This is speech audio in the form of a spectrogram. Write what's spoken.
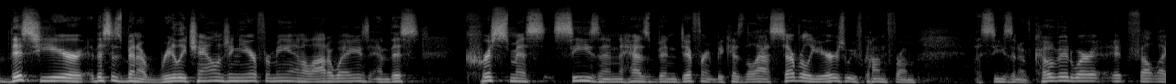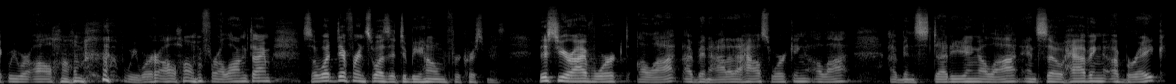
this year, this has been a really challenging year for me in a lot of ways, and this Christmas season has been different because the last several years we've gone from a season of COVID where it felt like we were all home. we were all home for a long time. So, what difference was it to be home for Christmas? This year, I've worked a lot. I've been out of the house working a lot. I've been studying a lot. And so, having a break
